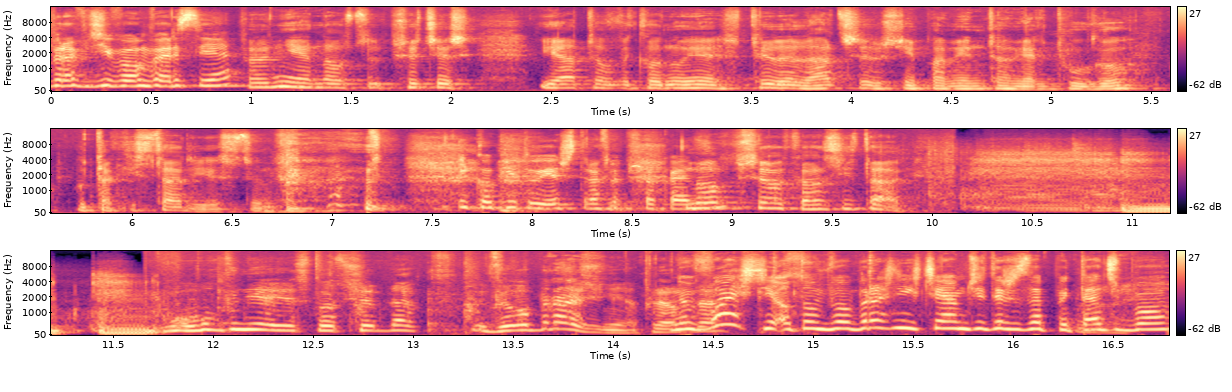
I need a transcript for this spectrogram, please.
prawdziwą wersję? To nie, no przecież ja to wykonuję tyle lat, że już nie pamiętam jak długo, bo taki stary jestem. I kokietujesz trochę przy okazji. No przy okazji tak. Głównie jest potrzebna wyobraźnia, prawda? No właśnie, o tą wyobraźnię chciałam cię też zapytać, bo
